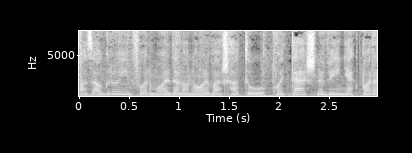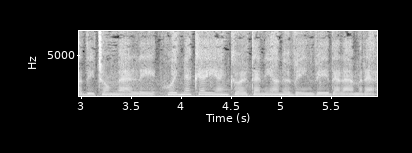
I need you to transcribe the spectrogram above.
Az Agroinform oldalon olvasható, hogy társnövények paradicsom mellé, hogy ne kelljen költeni a növényvédelemre.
